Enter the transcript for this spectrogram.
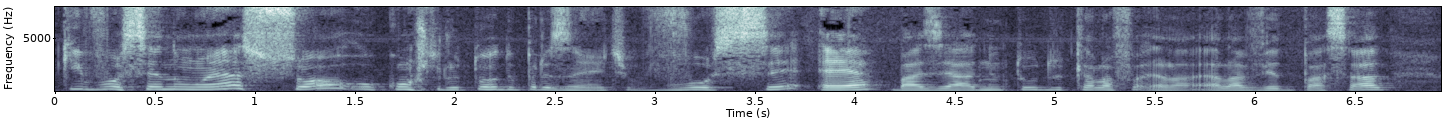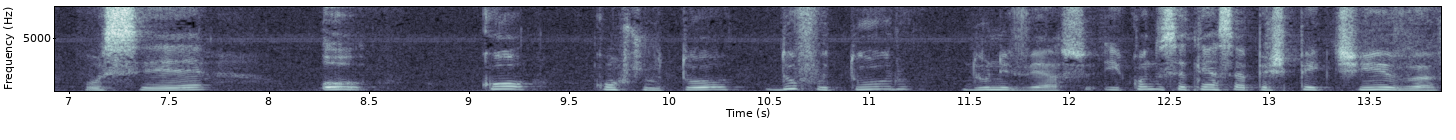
que você não é só o construtor do presente, você é, baseado em tudo que ela, ela, ela vê do passado, você é o co-construtor do futuro do universo. E quando você tem essa perspectiva,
